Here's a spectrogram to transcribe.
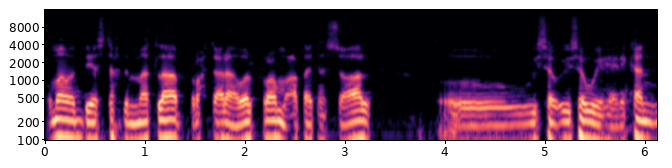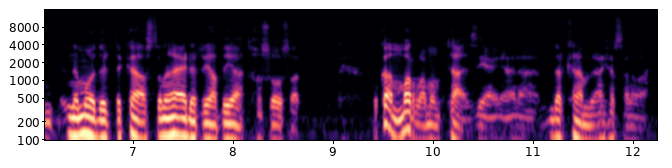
وما ودي أستخدم MATLAB رحت على Wolfram وعطيته السؤال ويسوي يسويه. يعني كان نموذج ذكاء اصطناعي للرياضيات خصوصا. وكان مرة ممتاز يعني أنا ذا الكلام من عشر سنوات.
